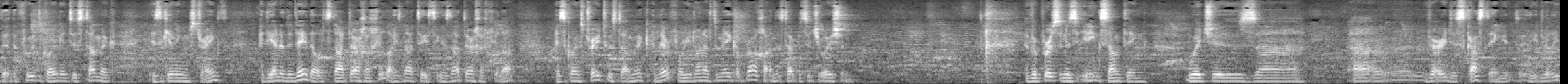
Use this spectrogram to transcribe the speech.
the, the food's going into his stomach is giving him strength. At the end of the day, though, it's not derech achila. He's not tasting. It's not derech achila. It's going straight to his stomach, and therefore you don't have to make a bracha in this type of situation. If a person is eating something which is uh, uh, very disgusting, it, it, really,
